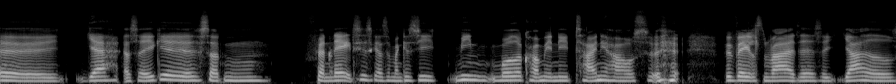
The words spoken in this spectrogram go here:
Øh, ja, altså ikke sådan fanatisk. Altså man kan sige, min måde at komme ind i Tiny House-bevægelsen var, at altså, jeg havde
